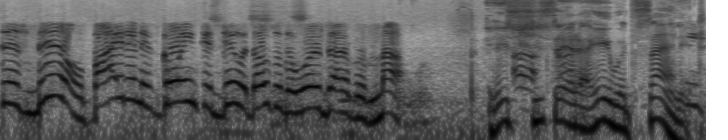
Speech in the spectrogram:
this bill. Biden is going to do it." Those were the words out of her mouth. He, she said uh, he would sign it.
